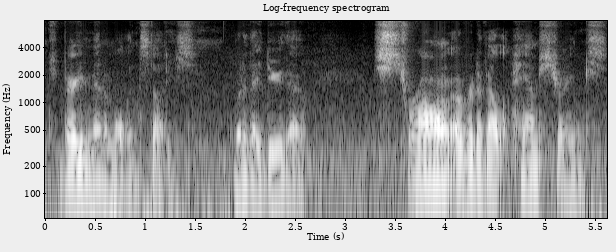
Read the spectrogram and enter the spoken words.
It's very minimal in studies. What do they do though? Strong overdeveloped hamstrings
